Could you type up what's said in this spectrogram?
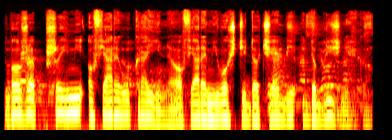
Boże, przyjmij ofiarę Ukrainy, ofiarę miłości do Ciebie i do bliźniego.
